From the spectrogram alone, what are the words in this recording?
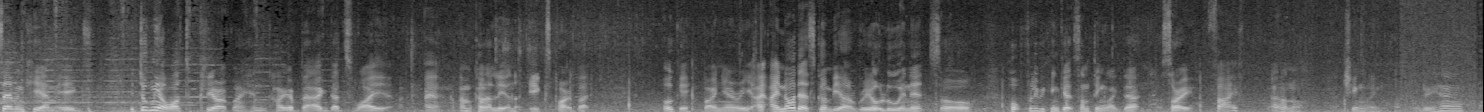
7 km eggs. It took me a while to clear up my entire bag, that's why I, am kind of late on the eggs part, but okay, binary. I, I know there's going to be a real Riolu in it, so hopefully we can get something like that. Sorry, 5? I don't know. Chingling. What do we have?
